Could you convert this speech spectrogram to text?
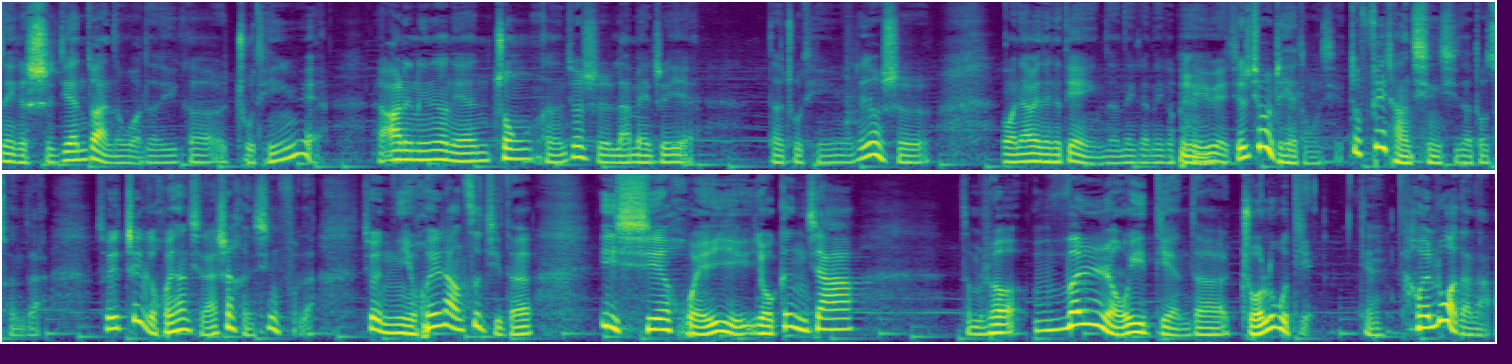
那个时间段的我的一个主题音乐。二零零六年中可能就是《蓝莓之夜》的主题音乐，这就是王家卫那个电影的那个那个配乐，其实就是这些东西，就非常清晰的都存在。所以这个回想起来是很幸福的，就你会让自己的一些回忆有更加怎么说温柔一点的着陆点，对，它会落在那儿。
